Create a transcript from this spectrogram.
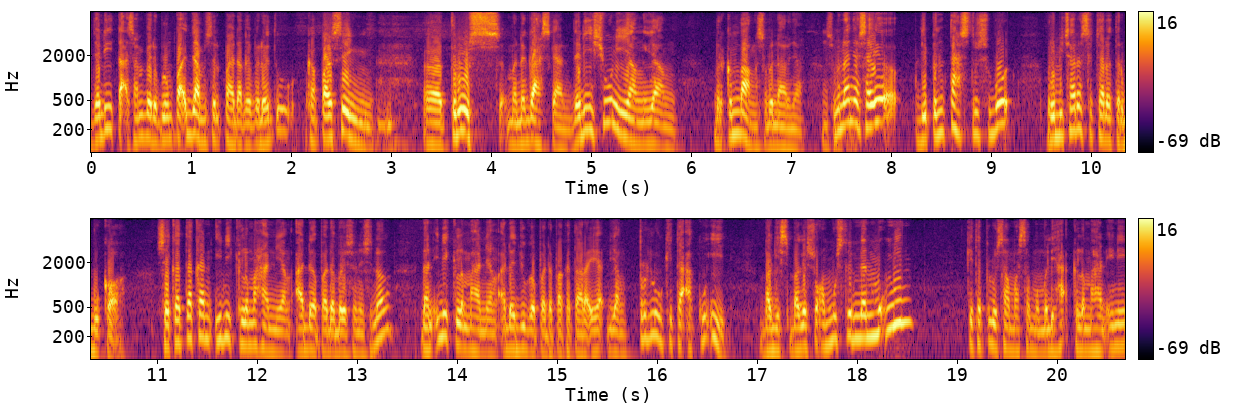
jadi tak sampai 24 jam selepas daripada itu kapal sing uh, terus menegaskan jadi isu ni yang yang berkembang sebenarnya mm-hmm. sebenarnya saya di pentas tersebut berbicara secara terbuka saya katakan ini kelemahan yang ada pada Barisan Nasional dan ini kelemahan yang ada juga pada Pakatan Rakyat yang perlu kita akui bagi sebagai seorang Muslim dan mukmin kita perlu sama-sama melihat kelemahan ini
